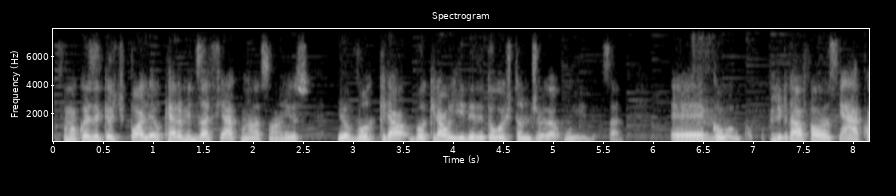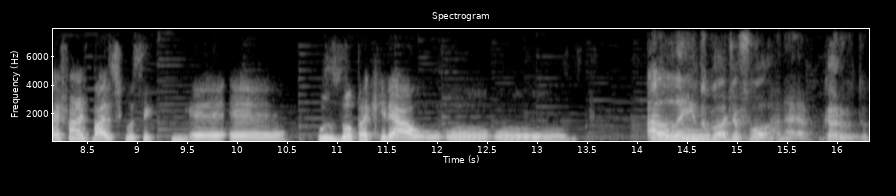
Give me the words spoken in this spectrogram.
Foi uma coisa que eu, tipo, olha, eu quero me desafiar com relação a isso. Eu vou criar, vou criar um líder e tô gostando de jogar com o líder, sabe? É, hum. como o Felipe estava falando assim, ah, quais foram as bases que você é, é, usou para criar o, o, o, Além o... do God of War, né, garoto?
